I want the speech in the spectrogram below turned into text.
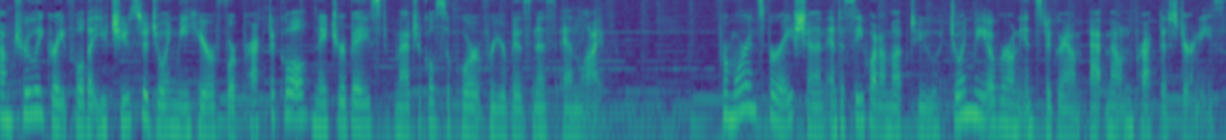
I'm truly grateful that you choose to join me here for practical, nature based, magical support for your business and life. For more inspiration and to see what I'm up to, join me over on Instagram at Mountain Practice Journeys.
